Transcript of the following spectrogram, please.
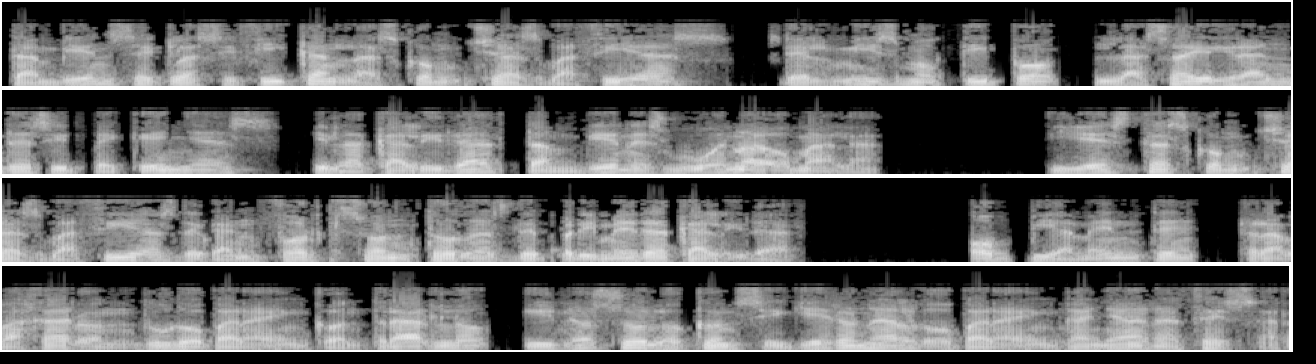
También se clasifican las conchas vacías, del mismo tipo, las hay grandes y pequeñas, y la calidad también es buena o mala. Y estas conchas vacías de Ganford son todas de primera calidad. Obviamente, trabajaron duro para encontrarlo, y no solo consiguieron algo para engañar a César.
